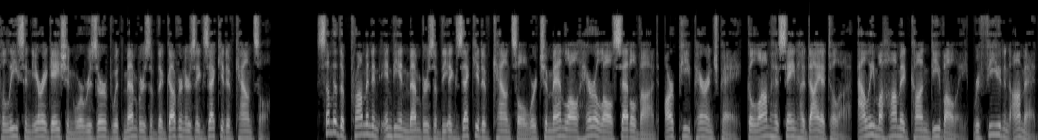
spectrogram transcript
police and irrigation were reserved with members of the Governor's Executive Council. Some of the prominent Indian members of the Executive Council were Chimanlal Harilal Setalvad, R. P. Paranjpe, Ghulam Hussain Hidayatullah, Ali Muhammad Khan Dehlavi, Rafiuddin Ahmed,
